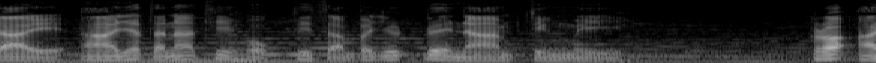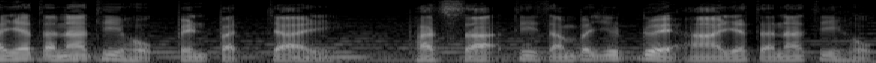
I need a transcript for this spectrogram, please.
จัยอายตนะที่หกที่สัมพยุตด้วยนามจึงมี เพราะอายตนะที่หกเป็นปัจจัยผัสสะที่สัมพยุตด้วยอายตนะที่หก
